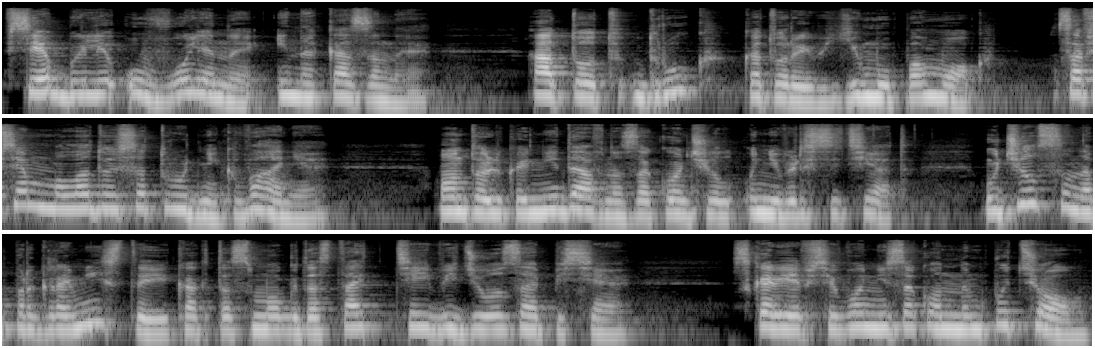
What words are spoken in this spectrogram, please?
Все были уволены и наказаны. А тот друг, который ему помог, совсем молодой сотрудник, Ваня. Он только недавно закончил университет – Учился на программиста и как-то смог достать те видеозаписи. Скорее всего, незаконным путем.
